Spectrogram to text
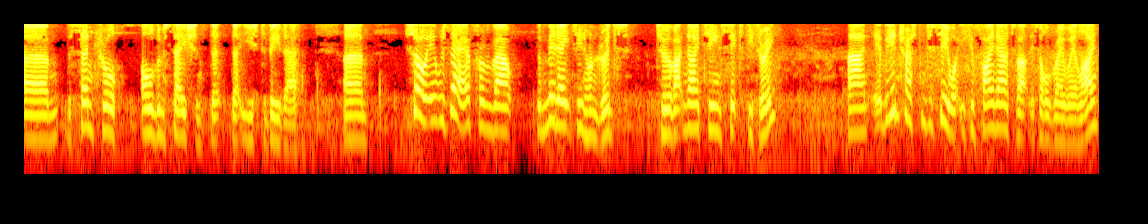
um, the central Oldham station that, that used to be there. Um, so it was there from about the mid 1800s to about 1963 and it'd be interesting to see what you can find out about this old railway line.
